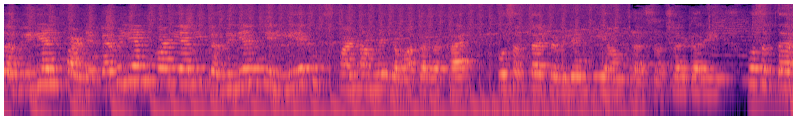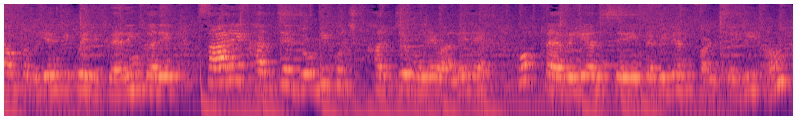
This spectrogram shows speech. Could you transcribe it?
पेविलियन फंड है। पेविलियन फंड यानी पेविलियन के लिए कुछ फंड हमने जमा कर रखा है। हो सकता है पेविलियन की हम कंस्ट्रक्शन करें, हो सकता है हम पेविलियन की कोई रिपेयरिंग करें। सारे खर्चे, जो भी कुछ खर्चे होने वाले हैं, वो पेविलियन से पेविलियन फंड से ही हम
